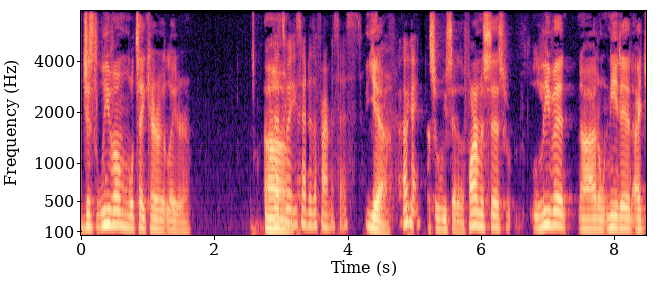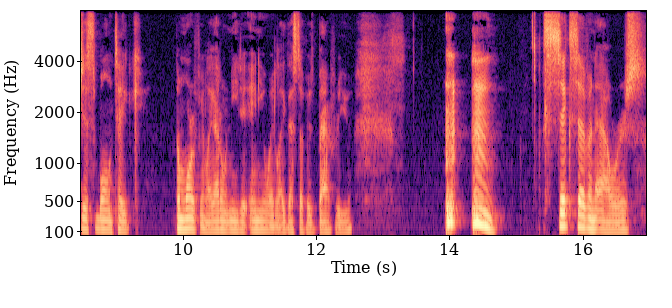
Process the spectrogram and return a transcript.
Just leave them, we'll take care of it later. That's Um, what you said to the pharmacist. yeah, Okay. that's what we said to the pharmacist. leave it. Uh, I don't need it. I just won't take the morphine. Like I don't need it anyway. Like that stuff is bad for you. Six, seven hours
